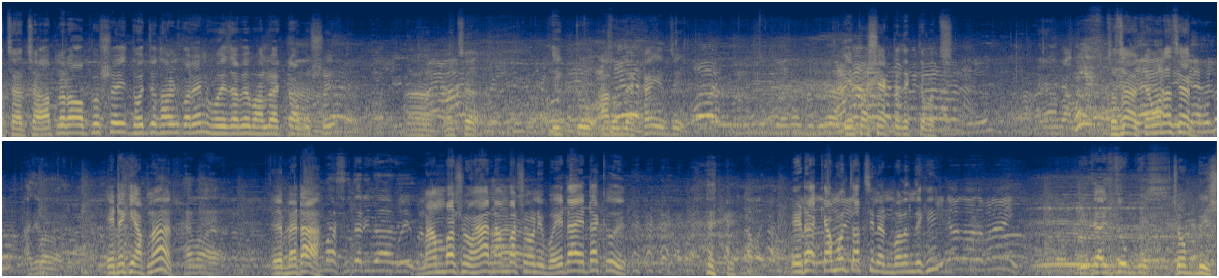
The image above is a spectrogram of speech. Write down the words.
আচ্ছা আচ্ছা আপনারা অবশ্যই ধৈর্য ধারণ করেন। হয়ে যাবে ভালো একটা হ্যাঁ, অবশ্যই। আহ, আচ্ছা একটু আরও দেখাই যে এ পাশে একটা দেখতে পাচ্ছি। চাচা কেমন আছেন? এটা কি আপনার? বেটা নাম্বার সহ হ্যাঁ নাম্বার সহ নিব। এটা এটা কি এটা কেমন চাচ্ছিলেন বলেন দেখি। চব্বিশ।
